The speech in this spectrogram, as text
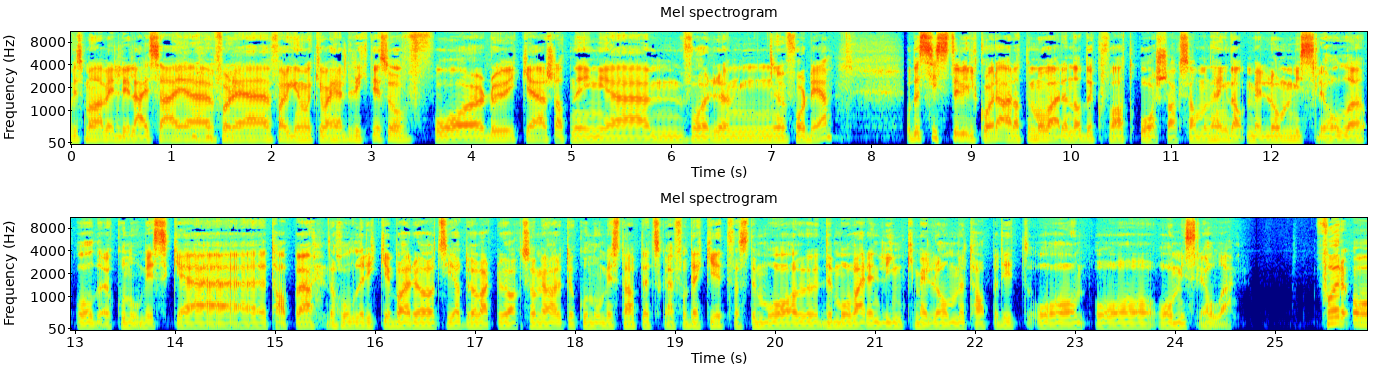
hvis man er veldig lei seg for det fargen ikke var helt riktig, så får du ikke erstatning for, for det. Og Det siste vilkåret er at det må være en adekvat årsakssammenheng da, mellom misligholdet og det økonomiske eh, tapet. Det holder ikke bare å si at du har vært uaktsom, jeg har et økonomisk tap, dette skal jeg få dekket. Altså, det, må, det, må, være en link mellom tapet ditt og, og, og misligholdet. For å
